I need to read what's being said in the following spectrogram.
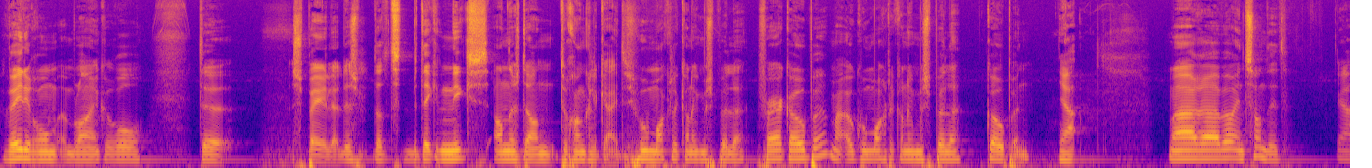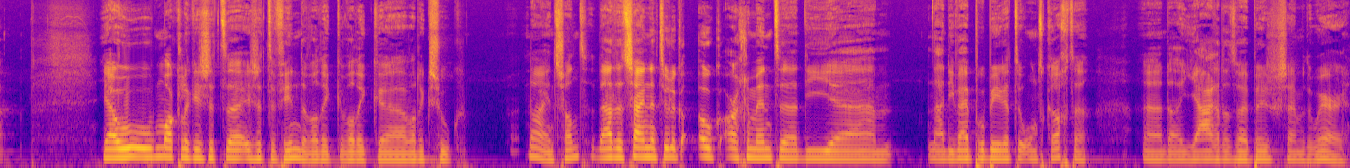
wederom een belangrijke rol te spelen. Dus dat betekent niks anders dan toegankelijkheid. Dus hoe makkelijk kan ik mijn spullen verkopen, maar ook hoe makkelijk kan ik mijn spullen kopen. Ja. Maar eh, wel interessant dit. Ja, ja hoe, hoe makkelijk is het, eh, is het te vinden wat ik, wat ik, eh, wat ik zoek? Nou, interessant. Nou, dat zijn natuurlijk ook argumenten die, ehm, nou, die wij proberen te ontkrachten. De jaren dat wij bezig zijn met wear.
